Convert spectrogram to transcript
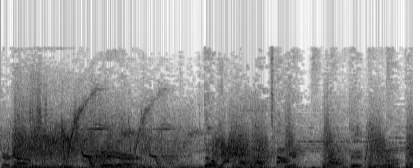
Here goes. Here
